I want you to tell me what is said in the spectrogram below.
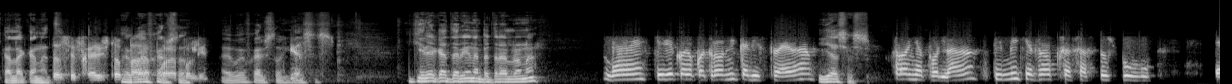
Καλά κάνατε. Σας ευχαριστώ Εγώ πάρα, ευχαριστώ. πάρα πολύ. Εγώ ευχαριστώ. Γεια σας. Η κυρία Κατερίνα Πετραλώνα. Ναι, κύριε Κολοκοτρώνη, καλησπέρα. Γεια σας. Χρόνια πολλά. Τιμή και δόξα σε αυτούς που ε,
